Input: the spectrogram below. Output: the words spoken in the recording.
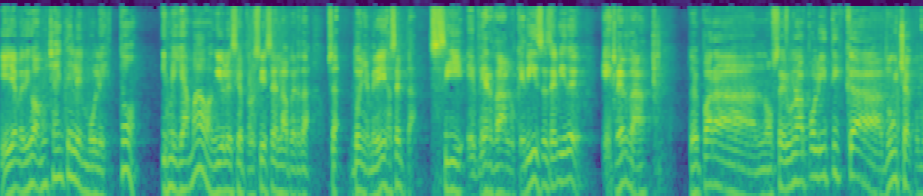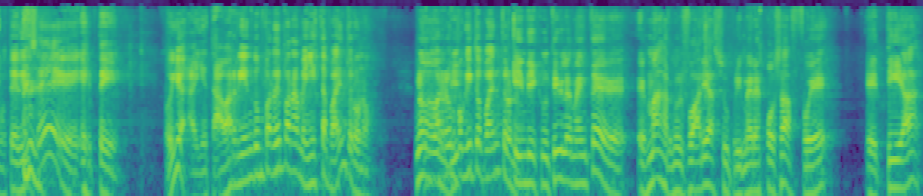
y ella me dijo, a mucha gente le molestó. Y me llamaban y yo le decía, pero si esa es la verdad. O sea, doña Mireya acepta. Sí, es verdad, lo que dice ese video, es verdad. Entonces, para no ser una política ducha, como usted dice, este, oiga, ahí estaba riendo un par de panameñistas para adentro, ¿no? No, un, un poquito para adentro, ¿no? Indiscutiblemente, es más, Arnulfo Arias, su primera esposa fue eh, tía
